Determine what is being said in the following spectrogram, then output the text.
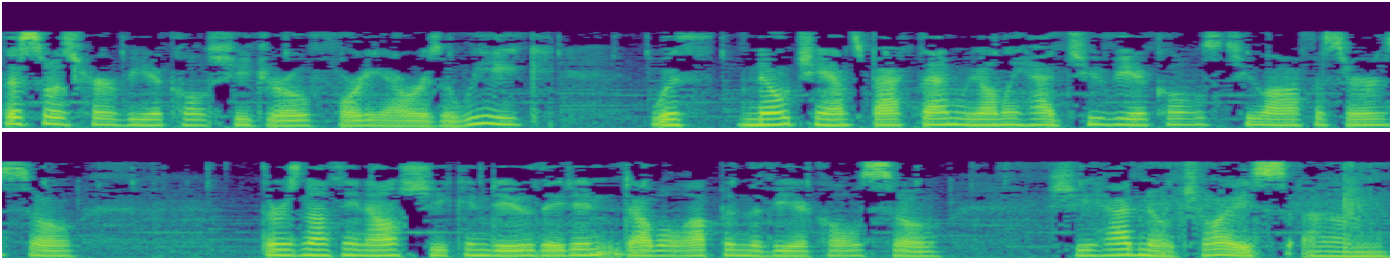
this was her vehicle. She drove 40 hours a week with no chance back then. We only had two vehicles, two officers, so there was nothing else she can do. They didn't double up in the vehicles, so she had no choice. Um,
